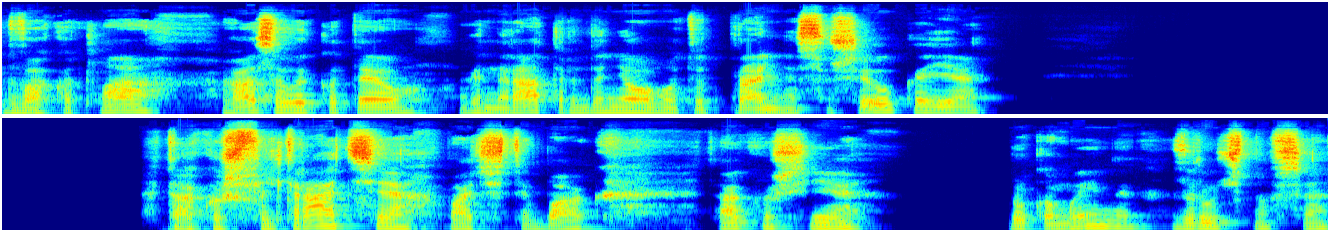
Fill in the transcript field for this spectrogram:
два котла, газовий котел, генератор до нього, тут пральня сушилка є. Також фільтрація, бачите, бак також є. Рукомийник, зручно все.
